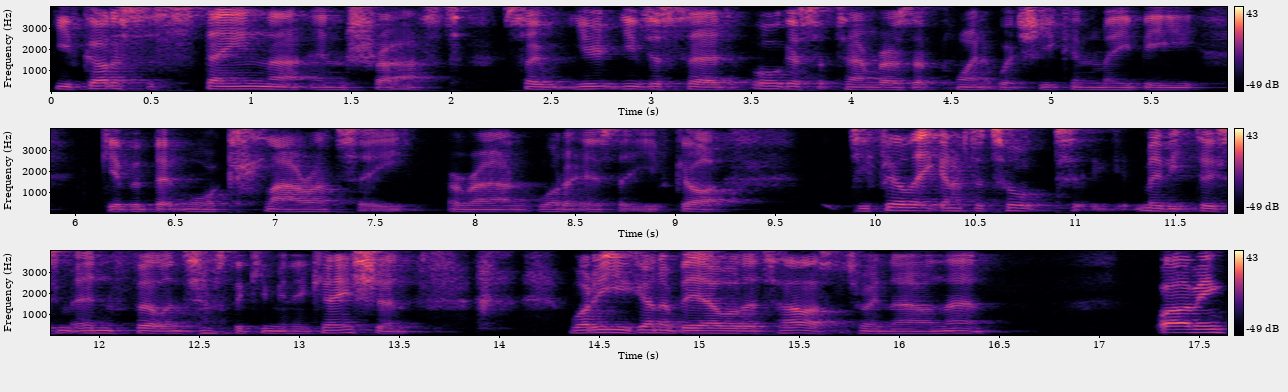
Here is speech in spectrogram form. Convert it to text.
You've got to sustain that interest. So you you just said August September is a point at which you can maybe give a bit more clarity around what it is that you've got do you feel that you're going to have to talk to maybe do some infill in terms of the communication? what are you going to be able to tell us between now and then? Well, I mean,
